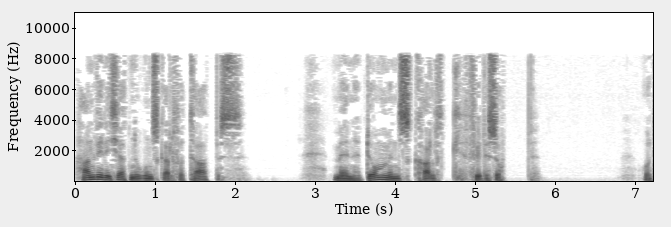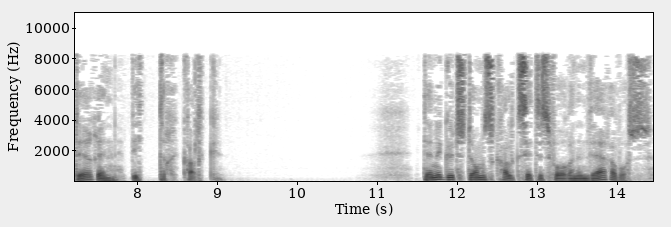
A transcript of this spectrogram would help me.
han vil ikke at noen skal fortapes, men dommens kalk fylles opp, og det er en bitter kalk. Denne Guds domskalk settes foran enhver av oss,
